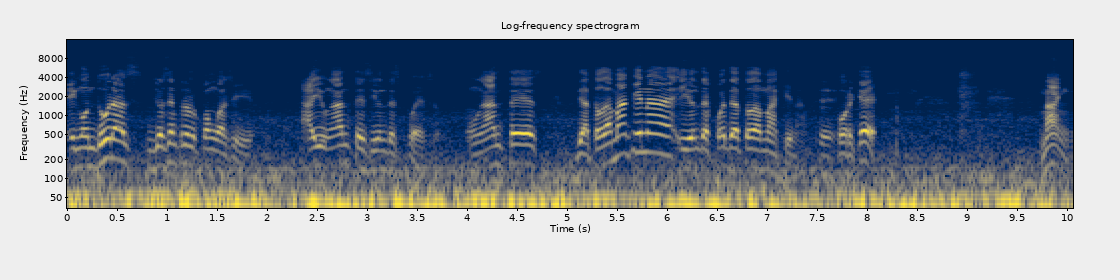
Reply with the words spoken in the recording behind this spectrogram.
En Honduras, yo siempre lo pongo así: hay un antes y un después. Un antes de a toda máquina y un después de a toda máquina. Sí. ¿Por qué? Man,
